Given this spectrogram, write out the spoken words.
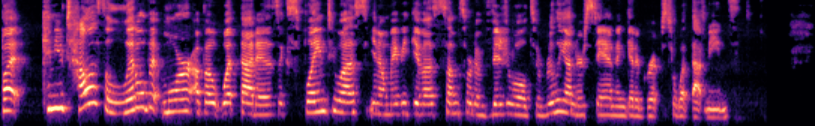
but can you tell us a little bit more about what that is? Explain to us, you know, maybe give us some sort of visual to really understand and get a grips to what that means.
